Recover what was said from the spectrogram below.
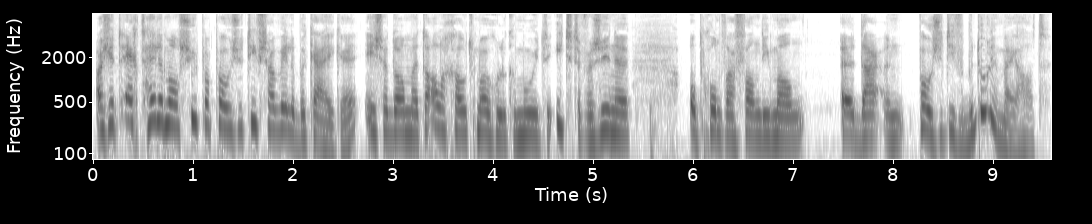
Als je het echt helemaal super positief zou willen bekijken... is er dan met de allergrootst mogelijke moeite iets te verzinnen... op grond waarvan die man eh, daar een positieve bedoeling mee had?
